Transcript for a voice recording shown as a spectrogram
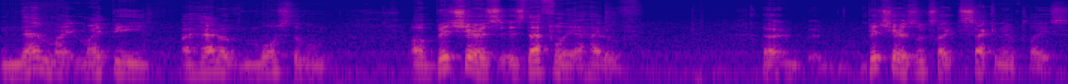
Nem might might be ahead of most of them. Uh, BitShares is definitely ahead of. Uh, BitShares looks like second in place.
